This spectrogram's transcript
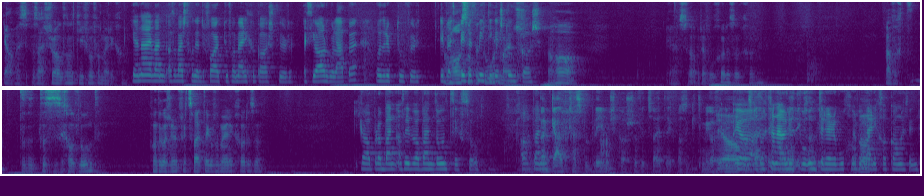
Ja, aber was, was hast du für Alternativen auf Amerika? Ja, nein, wenn, also weißt du, kommt ja davon, ob du auf Amerika gehst für ein Jahr leben oder ob du für eben Aha, ein so Business-Meeting für eine Stunde gehst. Aha. Ja, so aber eine Woche oder so. Kann ich. Einfach, dass es sich halt lohnt. Und du gehst nicht für zwei Tage auf Amerika oder so. Ja, aber ab wann, also eben, ab wann lohnt es sich so? Ab Wenn wann, Geld kein Problem ist, gehst du schon für zwei Tage. Also gibt es mega viele Ja, ja, also ich kenne auch Leute, die Amerika unter einer Woche auf Aber- Amerika gegangen sind.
